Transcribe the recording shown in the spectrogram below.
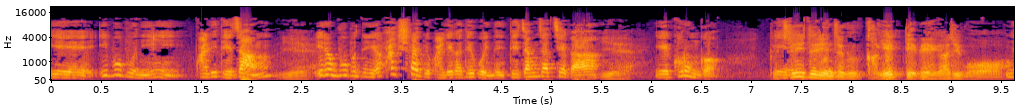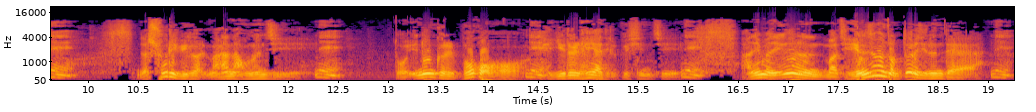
예, 이 부분이 관리 대장 예. 이런 부분들이 확실하게 관리가 되고 있는 대장 자체가 예. 예, 그런 거. 그 예. 저희들이 이제 그 가격 대비해 가지고 네, 수리비가 얼마나 나오는지 네, 또 이런 걸 보고 네. 해결을 해야 될 것인지 네. 아니면 이거는 뭐 재현성은 좀 떨어지는데 네.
